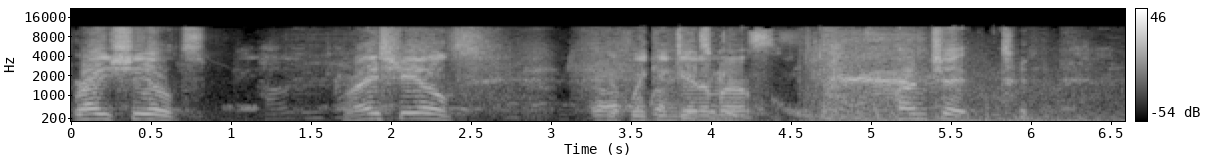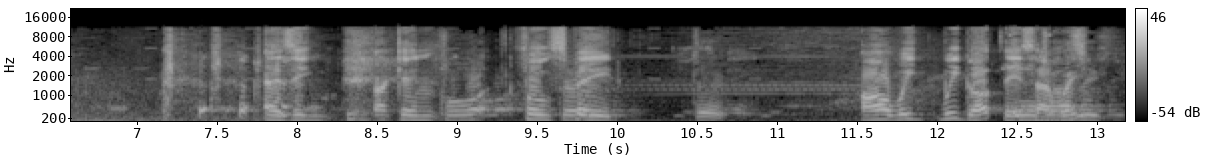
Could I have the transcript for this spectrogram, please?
raise shields. race shields. if we can get them up. Punch it. As in fucking Four, full three, speed. two. Oh, we we got this, have we? Energizing.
